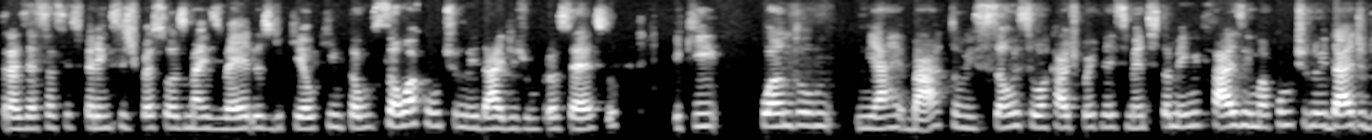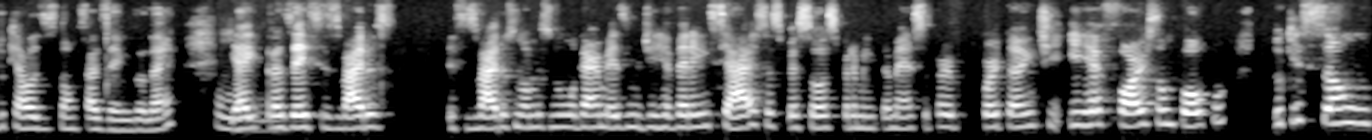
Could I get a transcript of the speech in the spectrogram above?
trazer essas experiências de pessoas mais velhas do que eu que então são a continuidade de um processo e que quando me arrebatam e são esse local de pertencimento, também me fazem uma continuidade do que elas estão fazendo, né? Uhum. E aí trazer esses vários esses vários nomes num lugar mesmo de reverenciar essas pessoas para mim também é super importante e reforça um pouco do que são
